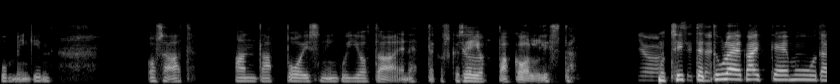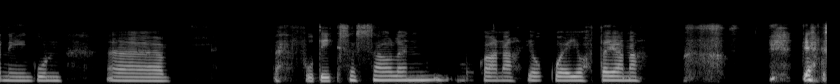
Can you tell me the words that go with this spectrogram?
kumminkin osaat antaa pois niin kuin jotain, että koska se Joo. ei ole pakollista. Mutta ja sitten tulee kaikkea muuta, niin kuin, ää, futiksessa olen mukana joukkueenjohtajana. Tiedätkö,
